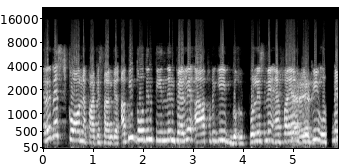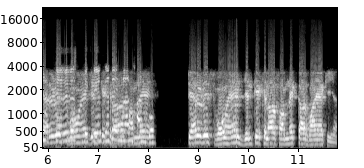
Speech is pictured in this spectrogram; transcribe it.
टेररिस्ट कौन है पाकिस्तान के? अभी दो दिन तीन दिन पहले आपकी पुलिस ने एफ़ आई आर की थी उसमें टेररिस्ट टेररिस्ट वो हैं जिनके खिलाफ हमने कार्रवाइयाँ की हैं।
